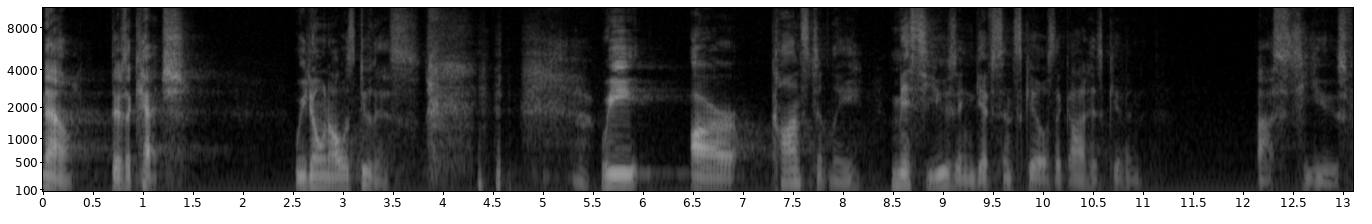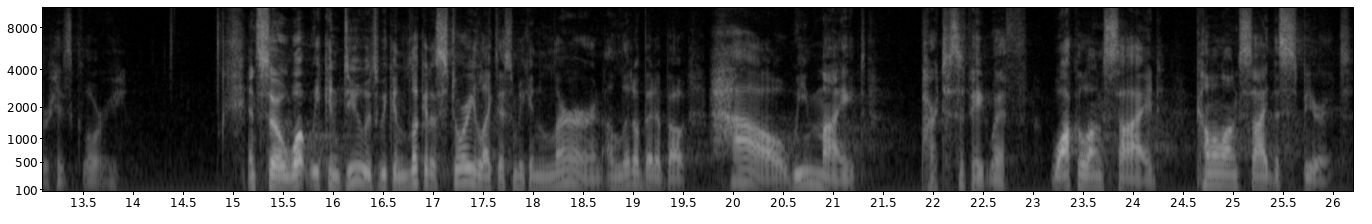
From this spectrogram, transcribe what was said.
Now, there's a catch. We don't always do this. we are constantly misusing gifts and skills that God has given us to use for His glory. And so, what we can do is we can look at a story like this and we can learn a little bit about how we might participate with, walk alongside, come alongside the Spirit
